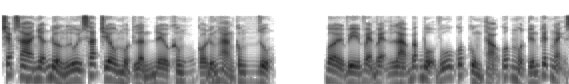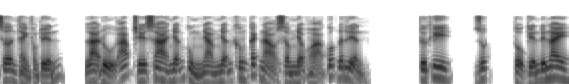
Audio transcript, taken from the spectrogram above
chép xa nhẫn đường lui sát chiêu một lần đều không có đứng hàng công dụng. Bởi vì vẹn vẹn là bắc bộ vũ quốc cùng thảo quốc một tuyến kết ngạnh sơn thành phòng tuyến, là đủ áp chế xa nhẫn cùng nham nhẫn không cách nào xâm nhập hỏa quốc đất liền. Từ khi, rút, tổ kiến đến nay,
